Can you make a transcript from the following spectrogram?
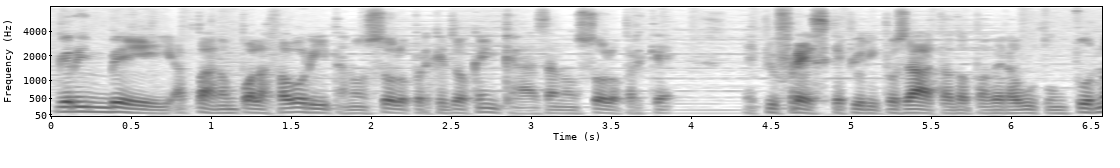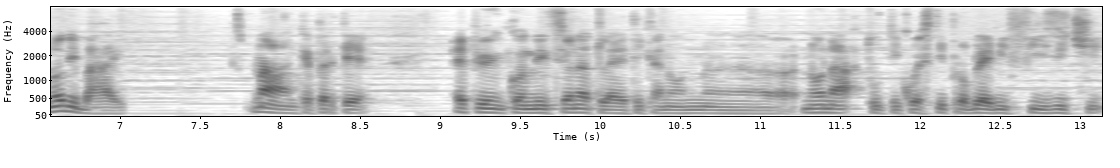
Green Bay appare un po' la favorita, non solo perché gioca in casa, non solo perché è più fresca e più riposata dopo aver avuto un turno di bye, ma anche perché è più in condizione atletica, non, non ha tutti questi problemi fisici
